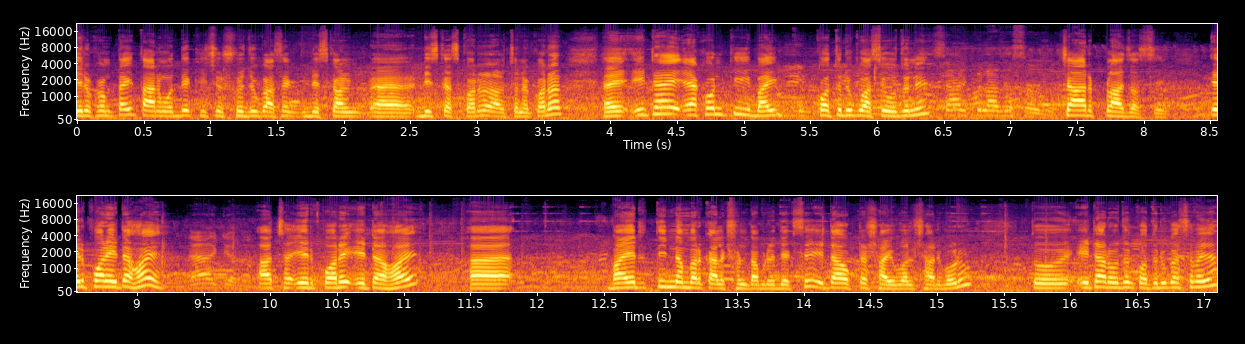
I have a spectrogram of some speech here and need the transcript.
এরকমটাই তার মধ্যে কিছু সুযোগ আছে ডিসকাউন্ট ডিসকাস করার আলোচনা করার। এটা এখন কি বাইক কতটুকু আছে ওজনে? চার প্লাস আছে এরপরে এটা হয়? ওইটা হয়। আচ্ছা এরপরে এটা হয় ভাইয়ের তিন নম্বর কালেকশনটা আমরা দেখছি। এটাও একটা সাইওয়াল সার গরু। তো এটার ওজন কতটুকু আছে ভাইয়া?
